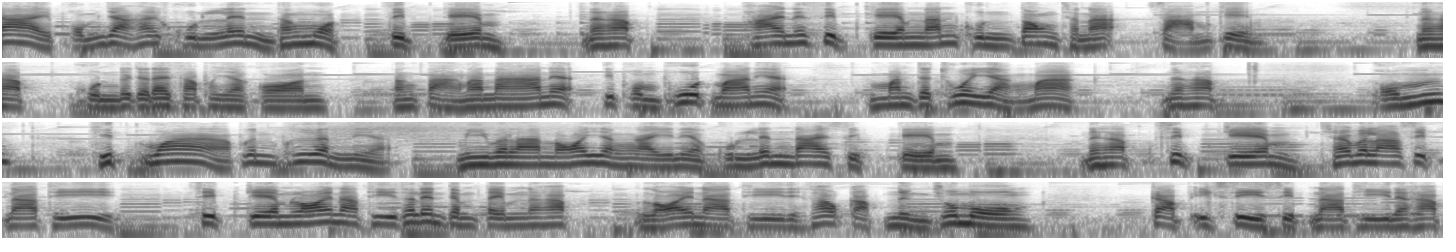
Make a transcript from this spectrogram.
ได้ผมอยากให้คุณเล่นทั้งหมด 10 เกมนะครับ ภายใน 10 เกมนั้นคุณต้องชนะ 3 เกมนะครับ คุณก็จะได้ทรัพยากรต่างๆ นานาเนี่ยที่ผมพูดมาเนี่ยมันจะช่วยอย่างมากนะครับ ผมคิดว่าเพื่อนๆเนี่ยมีเวลาน้อยยังไงเนี่ยคุณเล่นได้ 10 เกมนะครับ10 เกมใช้เวลา 10 นาที 10 เกมร้อยนาทีถ้าเล่นเต็มๆนะครับร้อยนาทีเท่ากับ 1 ชั่วโมง กับอีก 40 นาทีนะครับ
